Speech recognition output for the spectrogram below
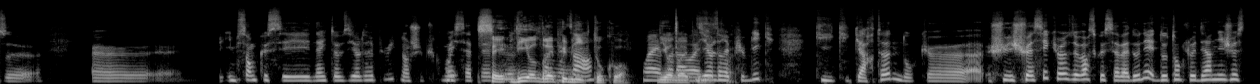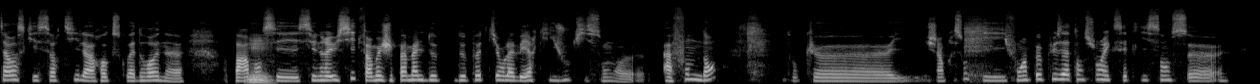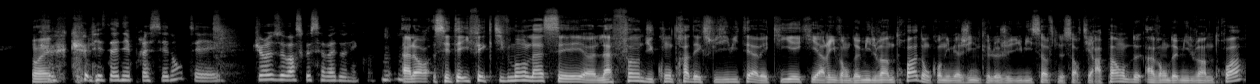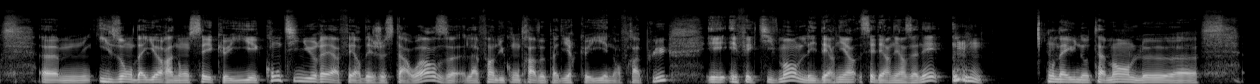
il me semble que c'est Night of the Old Republic. Non, je ne sais plus comment il s'appelle. C'est The Old Republic hein. tout court. the, Old Republic, qui, cartonne. Donc, euh, je, suis, assez curieuse de voir ce que ça va donner. D'autant que le dernier jeu Star Wars qui est sorti, la Rock Squadron, euh, apparemment, hmm. c'est une réussite. Enfin, moi, j'ai pas mal de, potes qui ont la VR qui jouent, qui sont euh, à fond dedans. Donc, j'ai l'impression qu'ils font un peu plus attention avec cette licence que, que, les années précédentes. Et curieuse de voir ce que ça va donner. Quoi. Alors, c'était effectivement là, c'est euh, la fin du contrat d'exclusivité avec EA qui arrive en 2023. Donc, on imagine que le jeu d'Ubisoft ne sortira pas avant 2023. Euh, ils ont d'ailleurs annoncé que EA continuerait à faire des jeux Star Wars. La fin du contrat ne veut pas dire que EA n'en fera plus. Et effectivement, les dernières, ces dernières années. On a eu notamment le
